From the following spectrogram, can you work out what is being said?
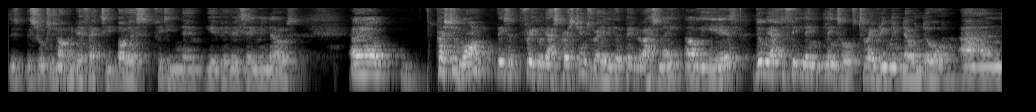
the, the structure is not going to be affected by us fitting new UPVC windows. Um, Question one, these are frequently asked questions really that people have asked me over the years. Do we have to fit lintels to every window and door? And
